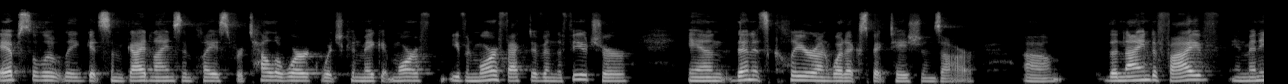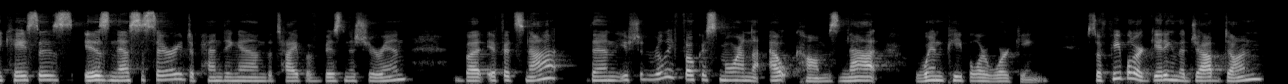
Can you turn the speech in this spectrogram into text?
absolutely get some guidelines in place for telework, which can make it more, even more effective in the future and then it's clear on what expectations are. Um, the nine to five, in many cases, is necessary depending on the type of business you're in. But if it's not, then you should really focus more on the outcomes, not when people are working. So if people are getting the job done,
